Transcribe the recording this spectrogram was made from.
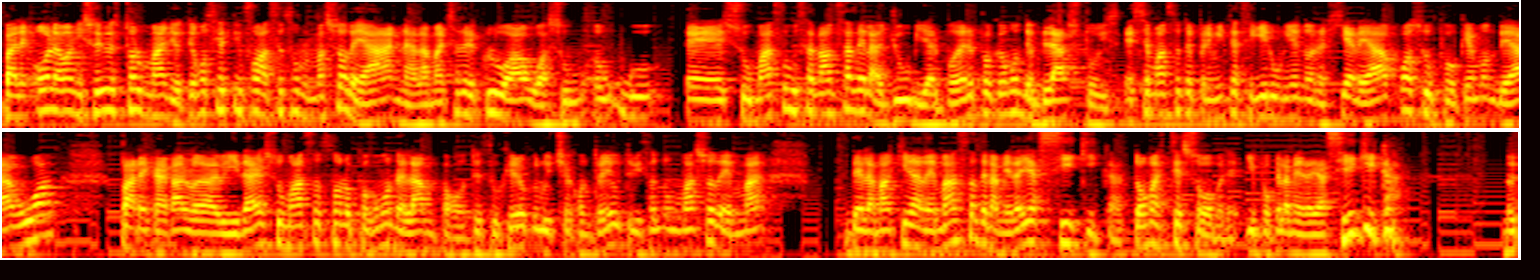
Vale, hola Oni, soy Doctor Mayo. Tengo cierta información sobre el mazo de Ana, la marcha del Club Agua. Su, eh, su, mazo usa danza de la lluvia, el poder Pokémon de Blastoise. Ese mazo te permite seguir uniendo energía de agua a sus Pokémon de agua para cargarlo. La habilidad de su mazo son los Pokémon relámpagos. Te sugiero que luches contra ella utilizando un mazo de, la máquina de mazo de la medalla psíquica. Toma este sobre. ¿Y por qué la medalla psíquica? No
